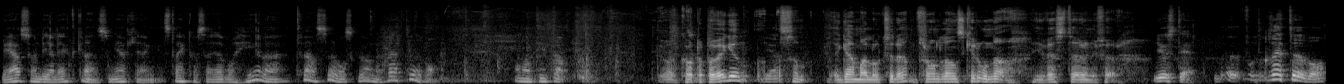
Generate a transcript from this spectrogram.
Det är alltså en dialektgräns som egentligen sträcker sig över hela, tvärs över Skåne, rätt över. Om man tittar. Det var en karta på väggen som är gammal också den, från Landskrona i väster ungefär. Just det. Rätt över,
